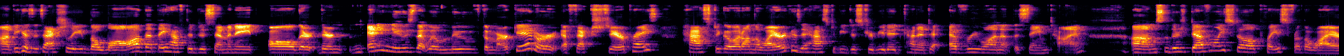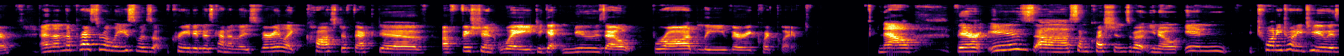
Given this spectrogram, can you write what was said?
uh, because it's actually the law that they have to disseminate all their, their, any news that will move the market or affect share price has to go out on The Wire because it has to be distributed kind of to everyone at the same time. Um, so there's definitely still a place for The Wire. And then the press release was created as kind of this very like cost effective, efficient way to get news out broadly very quickly. Now, there is uh, some questions about, you know, in 2022, is,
